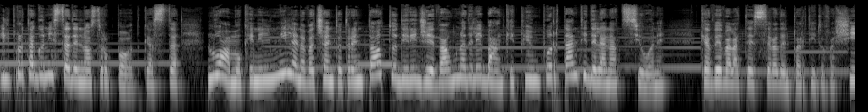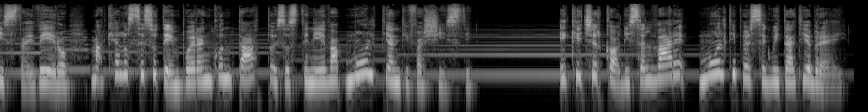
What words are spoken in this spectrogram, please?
il protagonista del nostro podcast, l'uomo che nel 1938 dirigeva una delle banche più importanti della nazione, che aveva la tessera del partito fascista, è vero, ma che allo stesso tempo era in contatto e sosteneva molti antifascisti, e che cercò di salvare molti perseguitati ebrei.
